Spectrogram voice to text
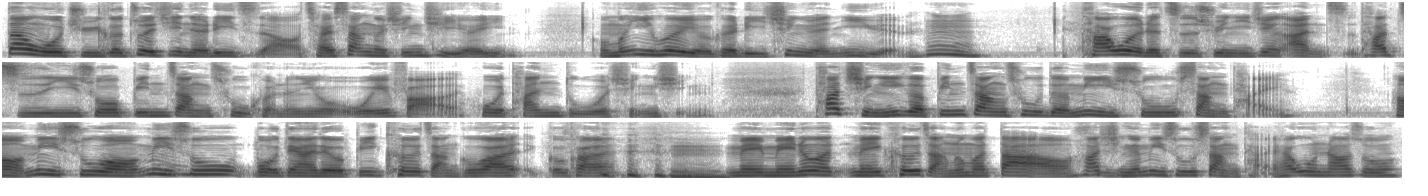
但我举一个最近的例子啊，才上个星期而已。我们议会有个李庆元议员，嗯，他为了质询一件案子，他质疑说殡葬处可能有违法或贪渎的情形，他请一个殡葬处的秘书上台。哦，秘书哦，秘书我等下就比科长够快够快，没没那么没科长那么大哦。他请个秘书上台，他问他说。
